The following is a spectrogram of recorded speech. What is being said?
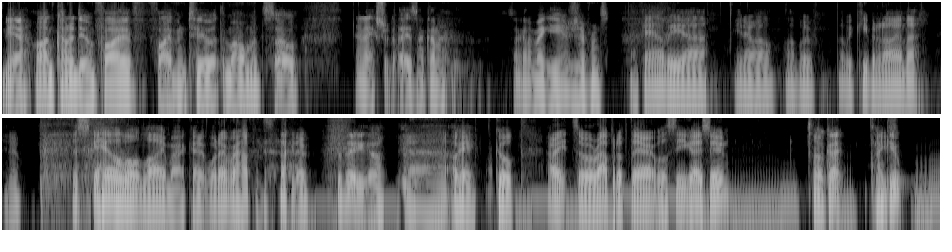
Yeah, well, I'm kind of doing five, five and two at the moment, so an extra day is not gonna it's not gonna make a huge difference. Okay, I'll be uh, you know, I'll I'll be, I'll be keeping an eye on that. You know, the scale won't lie, Mark. Whatever happens, you know. so there you go. Uh, okay, cool. All right, so we'll wrap it up there. We'll see you guys soon. Okay, thank Peace. you.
